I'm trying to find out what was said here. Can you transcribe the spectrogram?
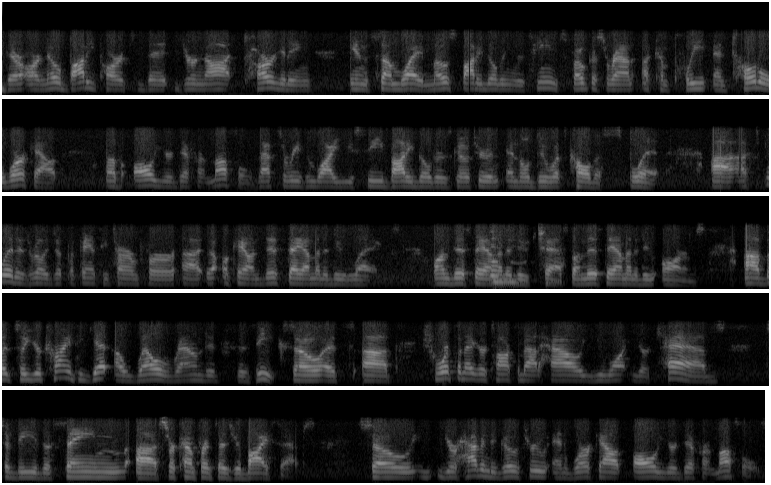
there are no body parts that you're not targeting in some way. Most bodybuilding routines focus around a complete and total workout of all your different muscles. That's the reason why you see bodybuilders go through and, and they'll do what's called a split. Uh, a split is really just a fancy term for uh, okay, on this day I'm going to do legs, on this day I'm going to do chest, on this day I'm going to do arms. Uh, but so you're trying to get a well-rounded physique. So it's uh, Schwarzenegger talked about how you want your calves to be the same uh, circumference as your biceps. So you're having to go through and work out all your different muscles.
